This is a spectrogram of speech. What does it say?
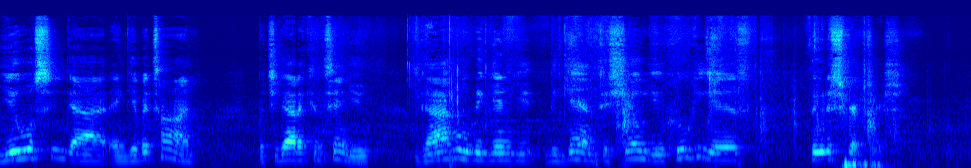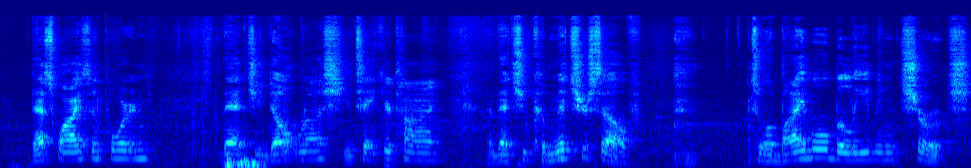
you will see God and give it time, but you got to continue God will begin you, begin to show you who He is through the Scriptures. That's why it's important that you don't rush, you take your time, and that you commit yourself to a Bible believing church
